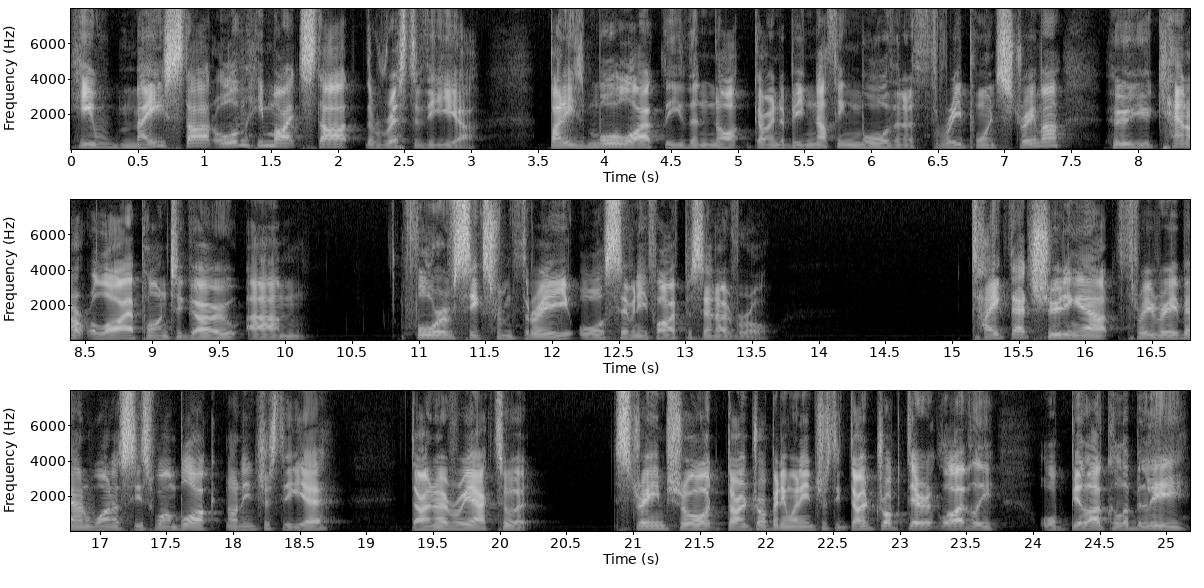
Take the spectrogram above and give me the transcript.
He may start all of them. He might start the rest of the year, but he's more likely than not going to be nothing more than a three point streamer who you cannot rely upon to go um, four of six from three or 75% overall. Take that shooting out, three rebound, one assist, one block. Not interested, yeah? Don't overreact to it. Stream short, don't drop anyone interesting. Don't drop Dereck Lively or Bilal Coulibaly,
